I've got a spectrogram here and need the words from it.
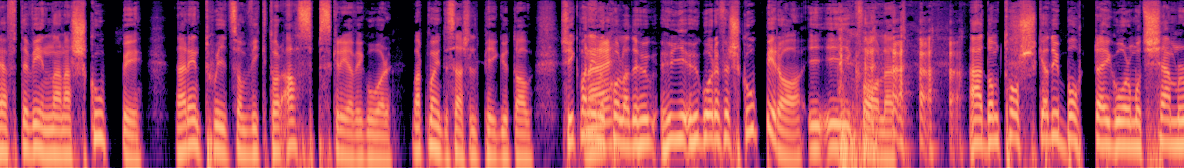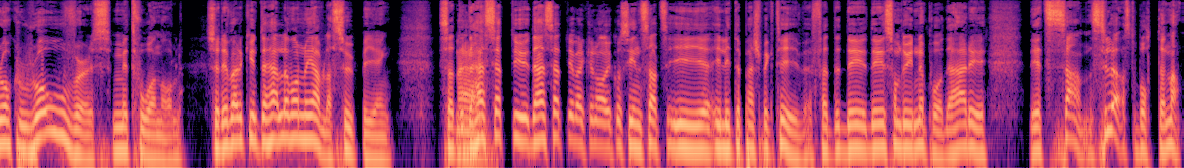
efter vinnarna Scoopy. Det här är en tweet som Viktor Asp skrev igår. vart man inte särskilt pigg utav. Så gick man Nej. in och kollade, hur, hur, hur går det för Scoopy då i, i kvalet? äh, de torskade ju borta igår mot Shamrock Rovers med 2-0. Så det verkar inte heller vara någon jävla supergäng. Så det, här sätter ju, det här sätter ju verkligen AIKs insats i, i lite perspektiv. För det, det är som du är inne på, det här är, det är ett sanslöst bottennapp.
